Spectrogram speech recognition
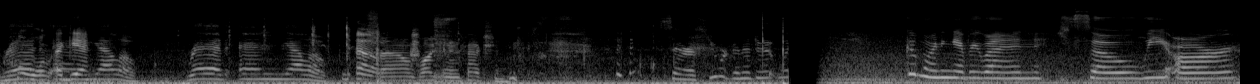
Red Cool, and again. yellow. Red and yellow. No. Sounds like an infection. Sarah, you were gonna do it with Good morning, everyone. So we are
